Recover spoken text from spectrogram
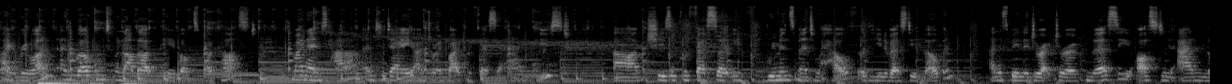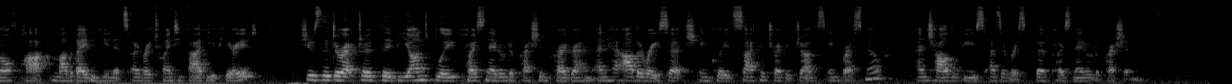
Hi, everyone, and welcome to another PBox podcast. My name's Hannah, and today I'm joined by Professor Anne Buist. Um, she's a professor in women's mental health at the University of Melbourne and has been the director of Mercy, Austin, and Northpark mother baby units over a 25 year period. She was the director of the Beyond Blue postnatal depression program, and her other research includes psychotropic drugs in breast milk and child abuse as a risk for postnatal depression.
